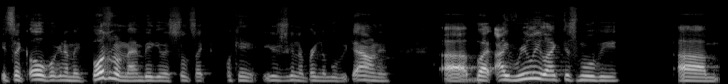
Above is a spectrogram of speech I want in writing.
it's like, oh, we're gonna make both of them ambiguous. So it's like, okay, you're just gonna bring the movie down. And uh, but I really like this movie. Um,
